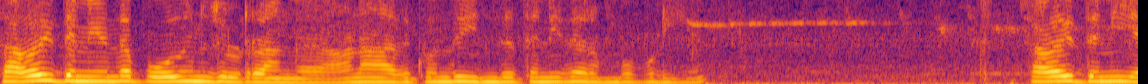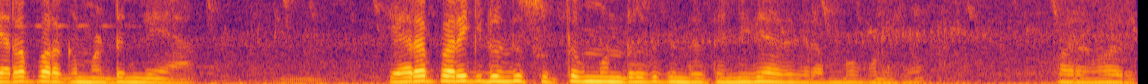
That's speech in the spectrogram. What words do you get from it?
சகதி தண்ணி இருந்தால் போதும்னு சொல்கிறாங்க ஆனால் அதுக்கு வந்து இந்த தண்ணி தான் ரொம்ப பிடிக்கும். சகதி தண்ணி இறப்பறக்க மட்டும்தான். இறப்பறக்கிட்டு வந்து சுத்தம் பண்ணுறதுக்கு இந்த தண்ணி தான் அதுக்கு ரொம்ப பிடிக்கும். பாருங்க பாரு.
